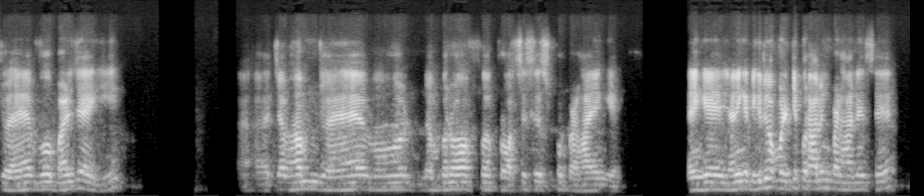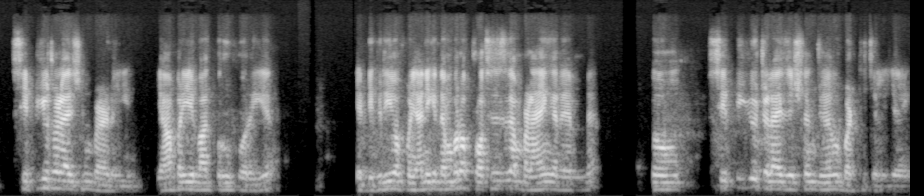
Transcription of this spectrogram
जो है वो बढ़ जाएगी जब हम जो है वो नंबर ऑफ़ प्रोसेसेस को बढ़ाएँगे। यानी कि डिग्री ऑफ़ मल्टी प्रोग्रामिंग बढ़ाने से सीपी यूटिलाइजेशन बढ़ रही है। यहाँ पर ये बात प्रूफ हो रही है कि डिग्री ऑफ़ यानी कि नंबर ऑफ़ प्रोसेसेस हम बढ़ाएँगे रैम में तो सीपी यूटिलाइजेशन जो है वो बढ़ती चली जाएगी।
